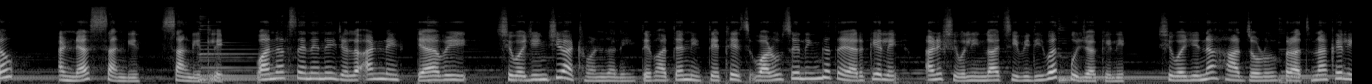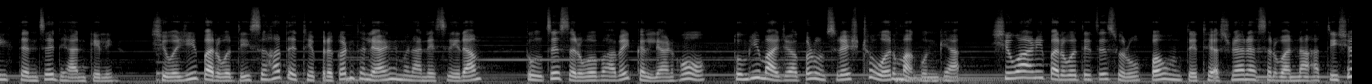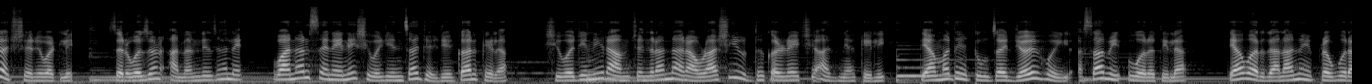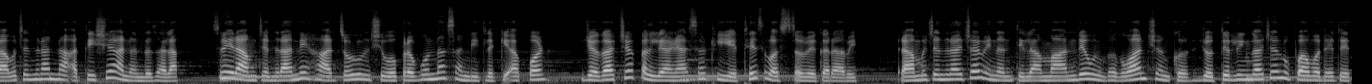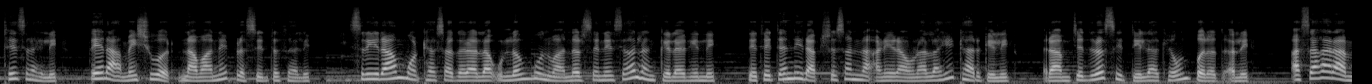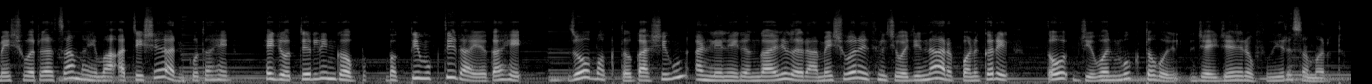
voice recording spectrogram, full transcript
आणण्यास सांगितले. सांगितले. वानरसेनेने जल आणले त्यावेळी शिवजींची आठवण झाली. तेव्हा त्यांनी तेथेच वाळूचे लिंग तयार केले आणि शिवलिंगाची विधिवत पूजा केली. शिवजींना हात जोडून प्रार्थना केली त्यांचे ध्यान केले. शिवजी पार्वतीसह तेथे प्रकट झाले आणि म्हणाले श्रीराम तुमचे सर्व भावे कल्याण हो. तुम्ही माझ्याकडून श्रेष्ठ वर मागून घ्या. शिव आणि पार्वतीचे स्वरूप पाहून तेथे असणाऱ्या सर्वांना अतिशय आश्चर्य वाटले. सर्वजण आनंदी झाले. वानर सेनेने शिवजींचा जय जयकार केला. शिवजींनी रामचंद्रांना रावणाशी युद्ध करण्याची आज्ञा केली. त्यामध्ये तुमचा जय होईल असा मी वर दिला. त्या वरदानाने प्रभू रामचंद्रांना अतिशय आनंद झाला. श्री रामचंद्रांनी हात जोडून शिवप्रभूंना सांगितलं की आपण जगाच्या कल्याणासाठी येथेच वास्तव्य करावे. रामचंद्राच्या विनंतीला मान देऊन भगवान शंकर ज्योतिर्लिंगाच्या रूपामध्ये तेथेच राहिले. ते रामेश्वर नावाने प्रसिद्ध झाले. श्रीराम मोठ्या सागराला उल्लंघून वानरसेनेसह लंकेला गेले. तेथे त्यांनी राक्षसांना आणि रावणालाही ठार केले. रामचंद्र सीतेला घेऊन परत आले. असा हा रामेश्वराचा महिमा अतिशय अद्भुत आहे. हे ज्योतिर्लिंग भक्तिमुक्तीदायक आहे. जो भक्त काशीहून आणलेले गंगाजल रामेश्वर येथील शिवजींना अर्पण करेल तो जीवनमुक्त होईल. जय जय रघुवीर समर्थ.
